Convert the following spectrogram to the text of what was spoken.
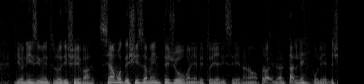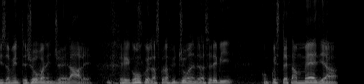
Dionisi mentre lo diceva. Siamo decisamente giovani, ha detto ieri sera, no? Però in realtà l'Empoli è decisamente giovane in generale, perché comunque è la squadra più giovane della Serie B, con questa età media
